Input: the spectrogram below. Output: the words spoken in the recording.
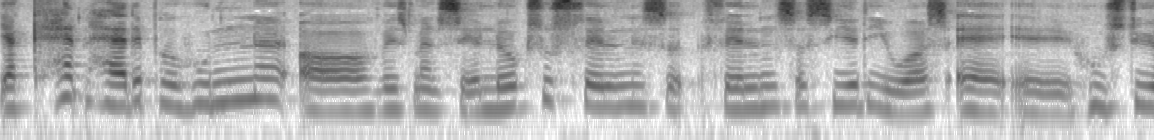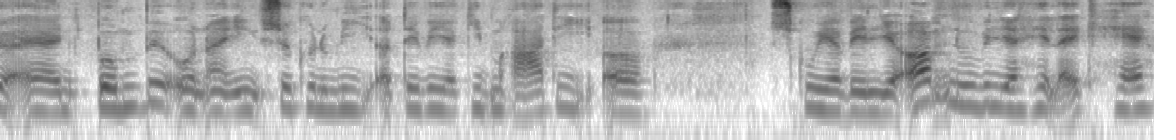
Jeg kan have det på hundene, og hvis man ser luksusfælden, så, fælden, så siger de jo også, at øh, husdyr er en bombe under ens økonomi, og det vil jeg give dem ret i. Og skulle jeg vælge om, nu vil jeg heller ikke have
